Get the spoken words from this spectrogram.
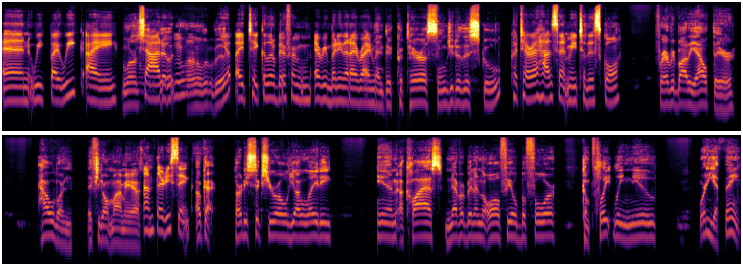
And week by week, I Learn shadow. a little bit. Learn a little bit. Yep. I take a little bit from everybody that I ride with. And did Coterra send you to this school? Coterra has sent me to this school. For everybody out there, how old are you, if you don't mind me asking? I'm 36. Okay. 36 year old young lady in a class, never been in the oil field before, completely new. What do you think?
